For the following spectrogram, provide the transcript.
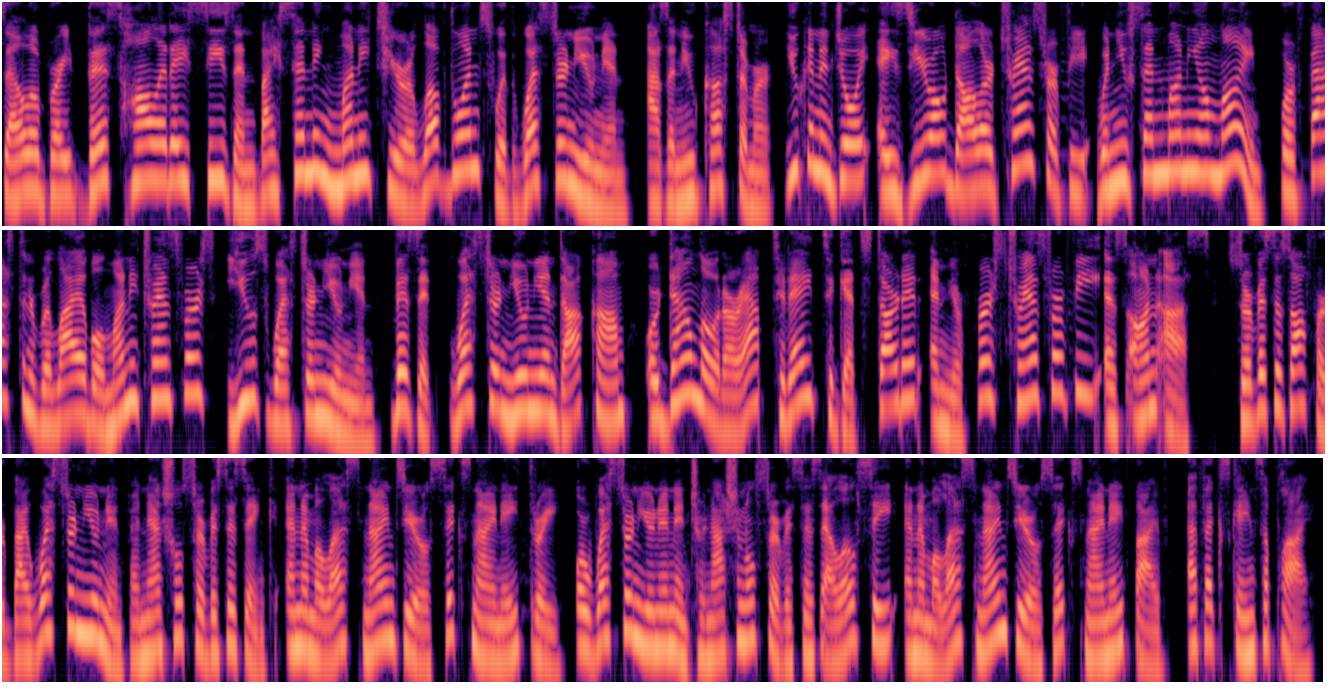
Celebrate this holiday season by sending money to your loved ones with Western Union. As a new customer, you can enjoy a $0 transfer fee when you send money online. For fast and reliable money transfers, use Western Union. Visit westernunion.com or download our app today to get started, and your first transfer fee is on us. Services offered by Western Union Financial Services Inc., NMLS 906983, or Western Union International Services LLC, NMLS 906985. FX gain supply.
